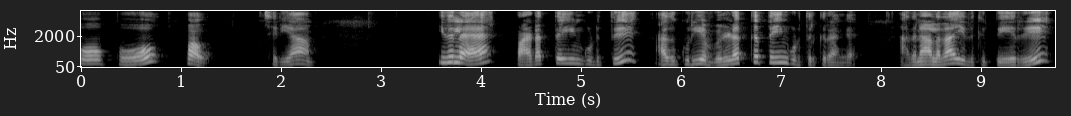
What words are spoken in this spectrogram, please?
போப்போ பவ். சரியா? இதில் படத்தையும் கொடுத்து அதுக்குரிய விளக்கத்தையும் கொடுத்துருக்குறாங்க. அதனால தான் இதுக்கு பேர்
